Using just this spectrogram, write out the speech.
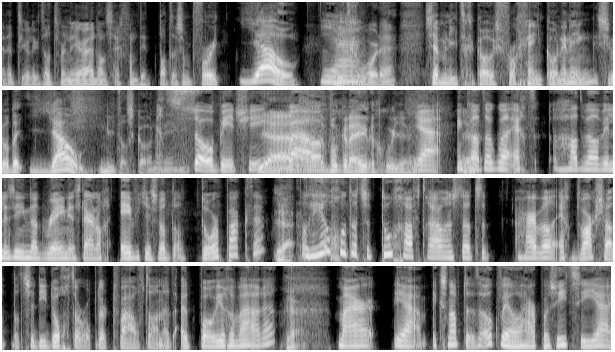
natuurlijk dat Rhaenyra dan zegt van, dit pad is hem voor jou ja. niet geworden. Ze hebben niet gekozen voor geen koningin. Ze wilden jou niet als koningin. Zo bitchy. Ja, Wauw. dat vond ik een hele goeie. Ja, ik Ja. had ook wel echt had wel willen zien dat Rhaenys daar nog eventjes wat dat doorpakte. Ja. Want heel goed dat ze toegaf trouwens dat ze haar wel echt dwars zat. Dat ze die dochter op de twaalfde aan het uitpooieren waren. Ja. Maar ja, ik snapte het ook wel. Haar positie, ja,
